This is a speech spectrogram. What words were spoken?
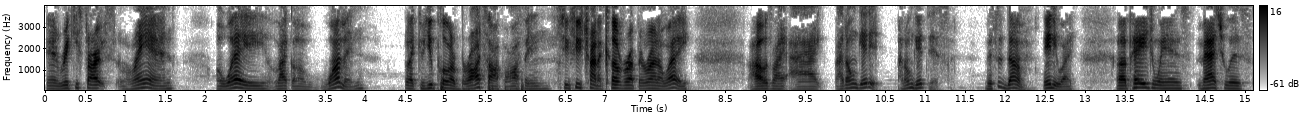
And Ricky Starks ran away like a woman. Like you pull her bra top off and she, she's trying to cover up and run away. I was like, I I don't get it. I don't get this. This is dumb. Anyway, uh, Page wins. Match was,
